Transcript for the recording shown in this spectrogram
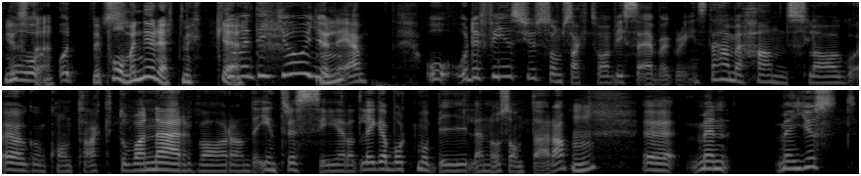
just och, det. Och, det påminner ju rätt mycket. Ja men det gör ju mm. det. Och, och, det finns ju som sagt var vissa evergreens. Det här med handslag och ögonkontakt och vara närvarande, intresserad, lägga bort mobilen och sånt där. Mm. Uh, men, men just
